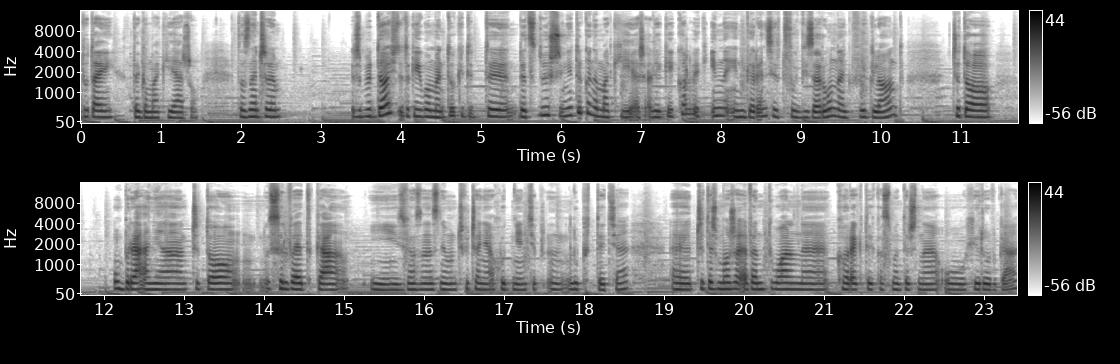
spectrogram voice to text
tutaj tego makijażu. To znaczy, żeby dojść do takiego momentu, kiedy ty decydujesz się nie tylko na makijaż, ale jakiekolwiek inne ingerencje w twój wizerunek, wygląd, Czy to ubrania, czy to sylwetka i związane z nią ćwiczenia, chudnięcie lub tycie, e, czy też może ewentualne korekty kosmetyczne u chirurga,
